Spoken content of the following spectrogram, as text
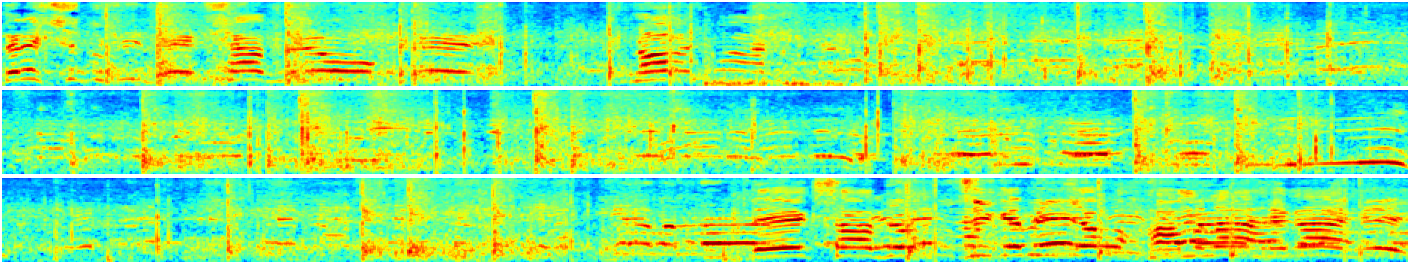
ਦ੍ਰਿਸ਼ ਤੁਸੀਂ ਦੇਖ ਸਕਦੇ ਹੋ ਕਿ ਨੌਜਵਾਨ ਦੇਖ ਸਕਦੇ ਹੋ ਤੁਸੀਂ ਕਿ ਵੀ ਜੋ ਹਮਲਾ ਹੈਗਾ ਇਹ।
